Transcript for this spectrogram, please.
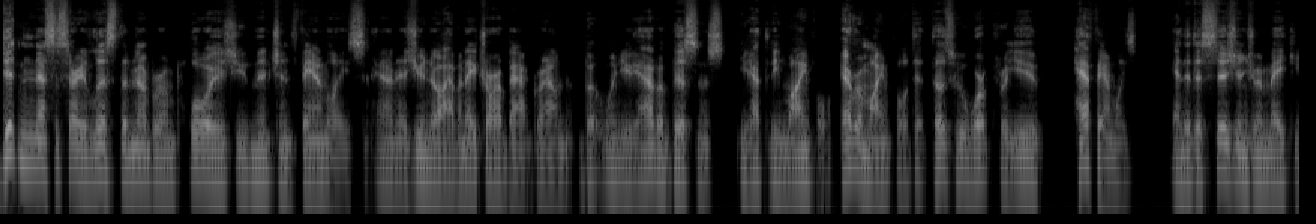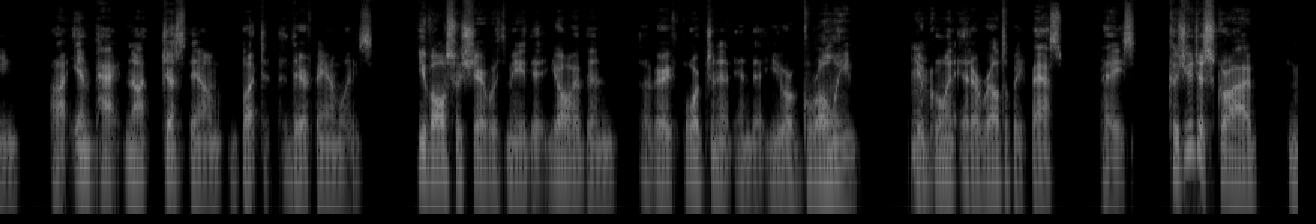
didn't necessarily list the number of employees you mentioned families and as you know i have an hr background but when you have a business you have to be mindful ever mindful that those who work for you have families and the decisions you're making uh, impact not just them but their families you've also shared with me that y'all have been uh, very fortunate in that you are growing you're mm. growing at a relatively fast pace. Could you describe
